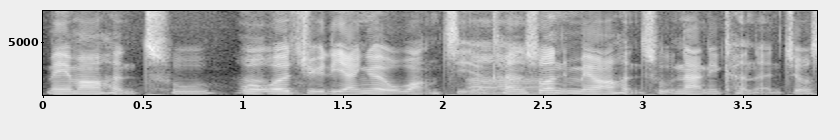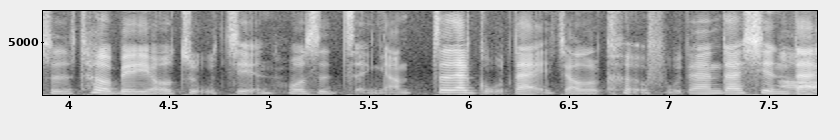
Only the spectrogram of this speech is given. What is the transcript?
眉毛很粗，我我举例。因为我忘记了，可能说你眉毛很粗，那你可能就是特别有主见，或是怎样。这在古代叫做克夫，但是在现代，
